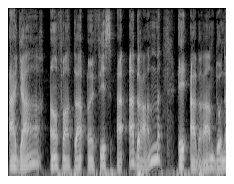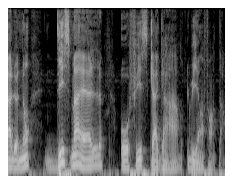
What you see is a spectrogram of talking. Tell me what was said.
Agar enfanta un fils à Abraham et Abraham donna le nom d'Ismaël au fils qu'Agar lui enfanta.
